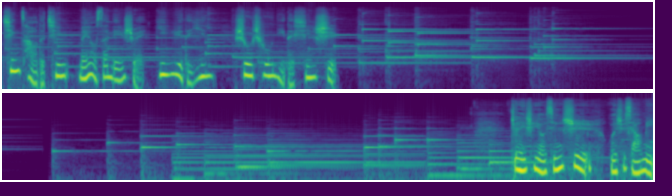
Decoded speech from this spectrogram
青草”的青，没有三点水，音乐的音，说出你的心事。这里是有心事，我是小米。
